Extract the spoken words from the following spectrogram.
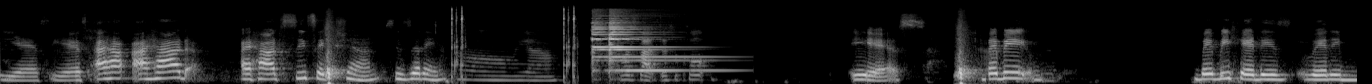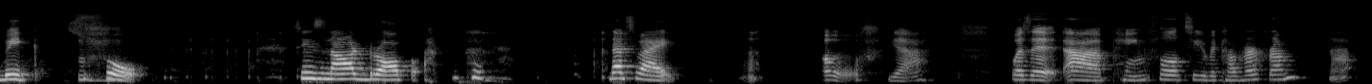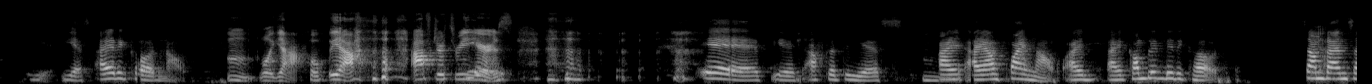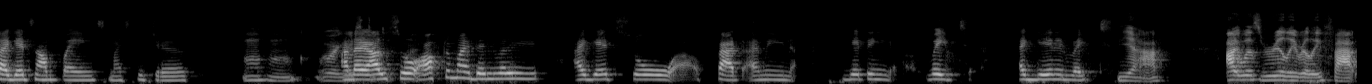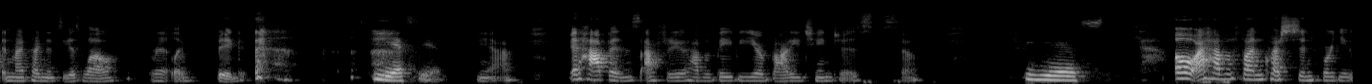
Yes, yes. I have. I had. I had C-section, cesarean. oh, yeah. Was that difficult? Yes. Yeah. Baby. Baby head is very big, so she's not drop. That's why. Oh, yeah. Was it uh, painful to recover from that? Yes, I record now. Mm, well, yeah. Hope, yeah. After three Yes. years. Yes, yes. After two years, Mm, I I am fine now. I I completely recovered. Sometimes I get some pains, my stitches, mhm. Or and I also after my delivery I get so uh, fat. I mean, getting weight. I gained weight. Yeah. I was really, really fat in my pregnancy as well. Really big. yes, yes. Yeah. It happens after you have a baby, your body changes. So, Yes. yeah. Oh, I have a fun question for you.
